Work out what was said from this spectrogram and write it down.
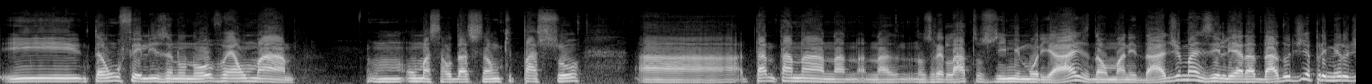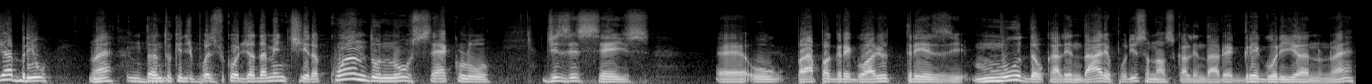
E então o Feliz Ano Novo é uma, um, uma saudação que passou a tá, tá na, na, na, nos relatos imemoriais da humanidade, mas ele era dado dia 1 de abril, não é? Uhum, Tanto que depois uhum. ficou o dia da mentira. Quando no século XVI é, o Papa Gregório XIII muda o calendário, por isso o nosso calendário é gregoriano, não é?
